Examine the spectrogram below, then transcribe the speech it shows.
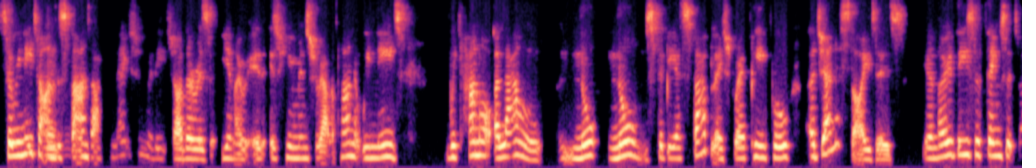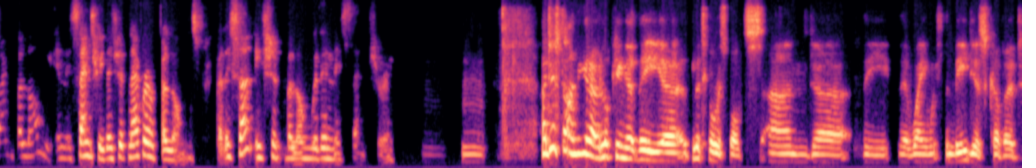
So we need to mm-hmm. understand our connection with each other as you know as humans throughout the planet. We need we cannot allow no, norms to be established where people are genocided. You know, these are things that don't belong in this century. They should never have belonged, but they certainly shouldn't belong within this century. Mm. And just on, you know, looking at the uh, political response and uh, the the way in which the media's covered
